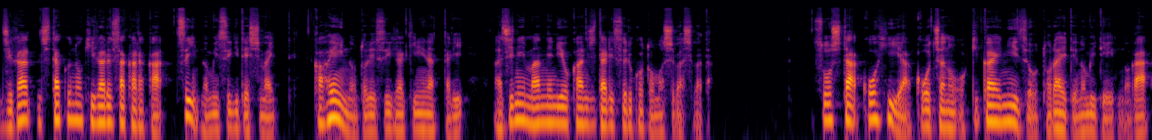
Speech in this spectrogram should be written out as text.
自が自宅の気軽さからか、つい飲みすぎてしまい、カフェインの取りすぎが気になったり、味にマンネリを感じたりすることもしばしばだ。そうしたコーヒーや紅茶の置き換えニーズを捉えて伸びているのが、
